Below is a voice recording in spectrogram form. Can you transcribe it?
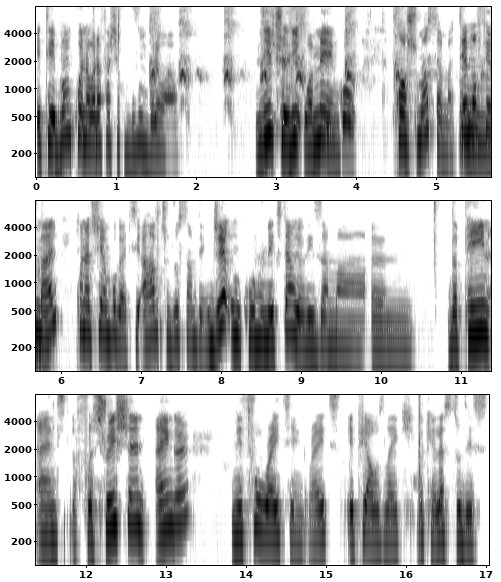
était bon ko nawe warafashe ku nguvu umugore wawe. Literally, wamengo. Franchement, ça m'a tellement fait mal qu'on a ati, I have to do something. Je ukuntu n'exterioriza ma, um, the pain and the frustration, anger, ni through writing, right? Et puis I was like, okay, let's do this.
